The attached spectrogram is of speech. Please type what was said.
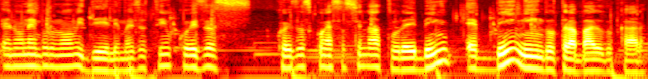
eu não lembro o nome dele, mas eu tenho coisas coisas com essa assinatura. É bem, é bem lindo o trabalho do cara,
